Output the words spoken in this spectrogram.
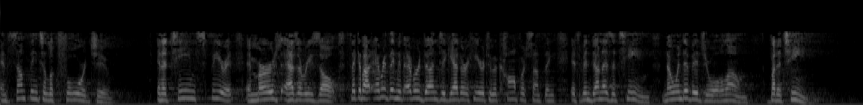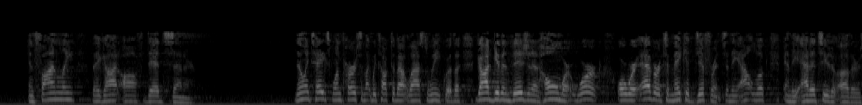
and something to look forward to. And a team spirit emerged as a result. Think about everything we've ever done together here to accomplish something. It's been done as a team, no individual alone, but a team. And finally, they got off dead center. It only takes one person, like we talked about last week, with a God given vision at home or at work or wherever to make a difference in the outlook and the attitude of others.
